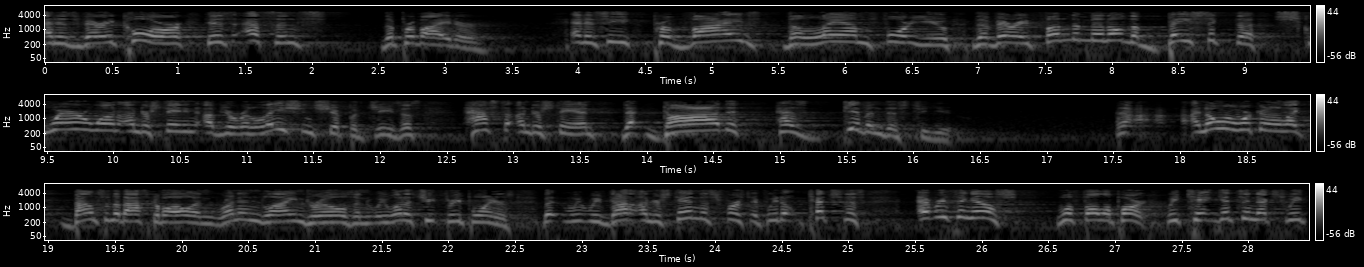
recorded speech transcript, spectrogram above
at his very core, his essence, the provider. And as he provides the lamb for you, the very fundamental, the basic, the square one understanding of your relationship with Jesus has to understand that God has given this to you. And I, I know we're working on like bouncing the basketball and running line drills and we want to shoot three pointers, but we, we've got to understand this first. If we don't catch this, everything else will fall apart. We can't get to next week.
